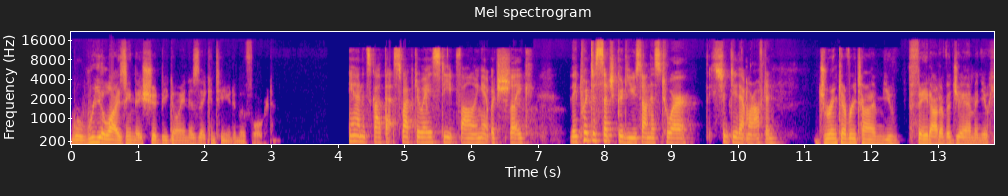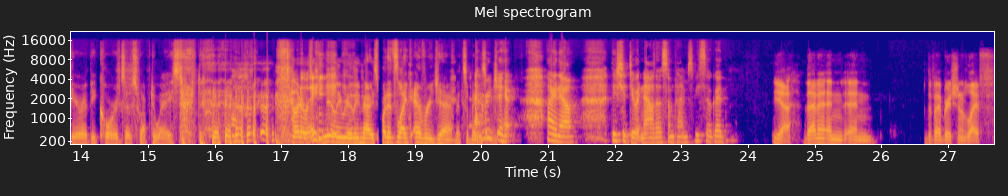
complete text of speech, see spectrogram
were realizing they should be going as they continue to move forward. And it's got that swept away steep following it, which like they put to such good use on this tour. They should do that more often. Drink every time you fade out of a jam and you hear the chords of swept away start. totally. It's really, really nice. But it's like every jam. It's amazing. Every jam. I know. They should do it now though sometimes. It'd be so good. Yeah, that and and the vibration of life.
